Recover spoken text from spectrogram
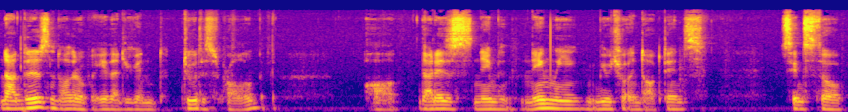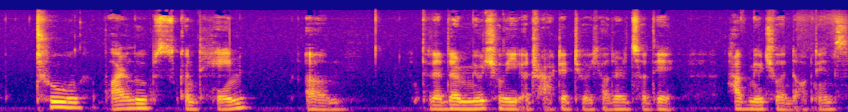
Now there's another way that you can do this problem. Uh, that is named namely mutual inductance since the two wire loops contain um that they're mutually attracted to each other so they have mutual inductance.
